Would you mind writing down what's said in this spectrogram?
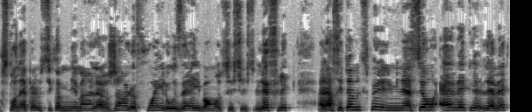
ce qu'on appelle aussi communément l'argent, le foin, l'oseille, bon, c'est le fric. Alors, c'est un petit peu l'illumination avec, avec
